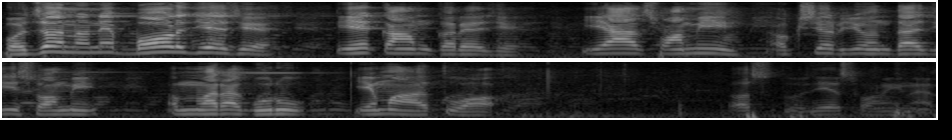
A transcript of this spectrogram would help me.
ભજન અને બળ જે છે, એ કામ કરે છે. એ આ સ્વામી અક્ષર સ્વામી, અમારા ગુરુ, એમાં હતું આ અસ્તુ જય સ્વામિનારાયણ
